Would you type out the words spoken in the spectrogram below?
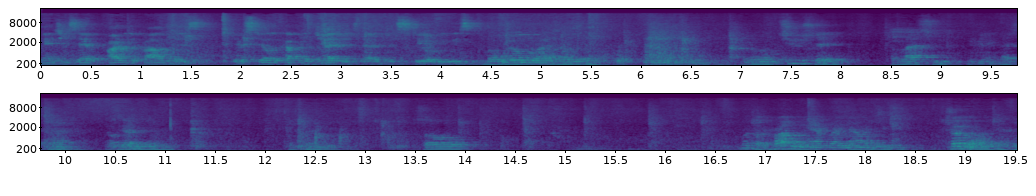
And she said part of the problem is there's still a couple of judges that are just still releasing. But we'll go out. You on Tuesday of last week, mm-hmm. that's time. Okay. So, but the problem we have right now is turmoil at the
